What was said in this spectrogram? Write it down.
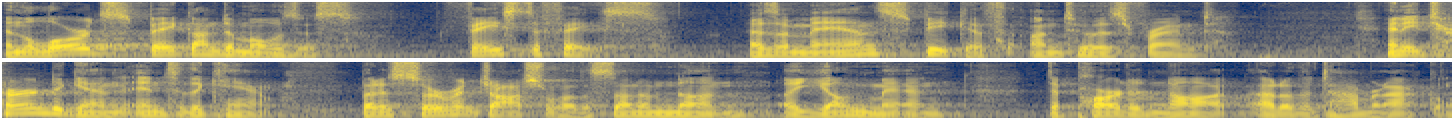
And the Lord spake unto Moses face to face, as a man speaketh unto his friend. And he turned again into the camp. But his servant Joshua, the son of Nun, a young man, departed not out of the tabernacle.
